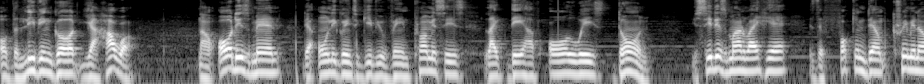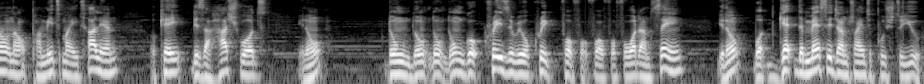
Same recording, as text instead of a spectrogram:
of the living God, Yahweh. Now, all these men, they're only going to give you vain promises like they have always done. You see this man right here is the fucking damn criminal. Now permit my Italian. Okay, these are harsh words. You know, don't don't don't don't go crazy real quick for for for for, for what I'm saying. You know, but get the message I'm trying to push to you.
